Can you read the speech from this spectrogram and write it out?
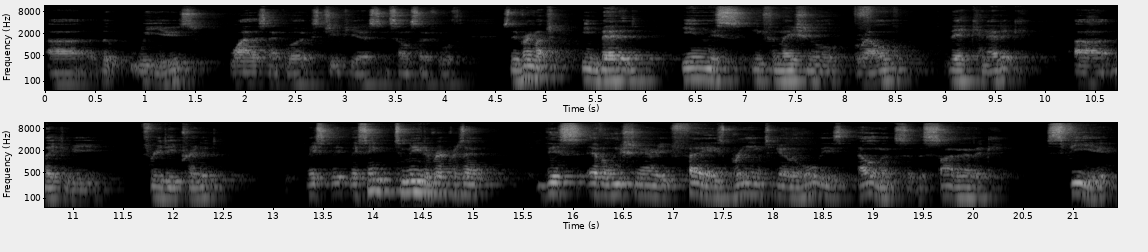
uh, that we use, wireless networks, GPS, and so on and so forth. So they're very much embedded in this informational realm. They're kinetic. Uh, they can be 3D printed. They, they seem to me to represent this evolutionary phase, bringing together all these elements of the cybernetic sphere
